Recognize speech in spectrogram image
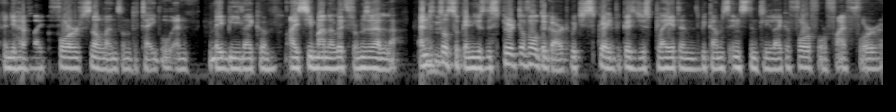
And you have like four Snowlands on the table and maybe like a Icy Manalith from Svella. And it Mhm. also can use the Spirit of Aldergard, which is great because you just play it and it becomes instantly like a 4 4 5 4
